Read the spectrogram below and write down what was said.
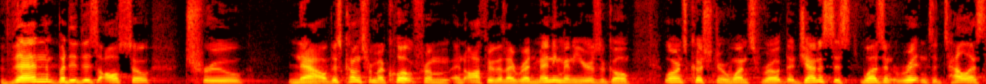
then, but it is also true now. This comes from a quote from an author that I read many, many years ago. Lawrence Kushner once wrote that Genesis wasn't written to tell us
